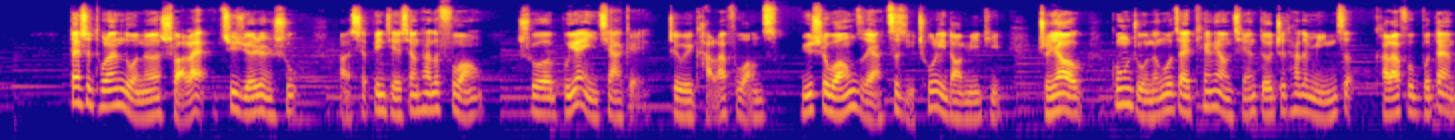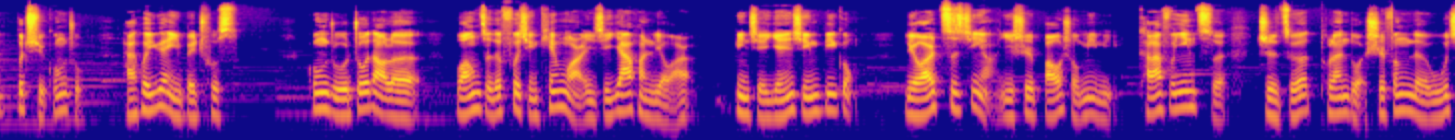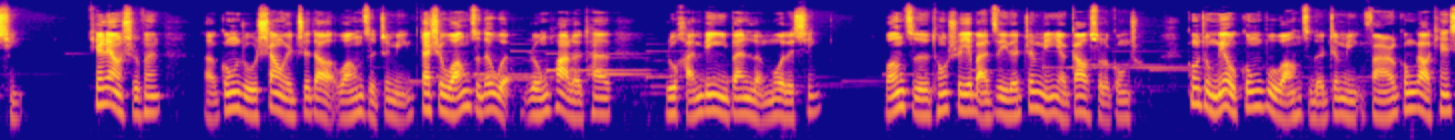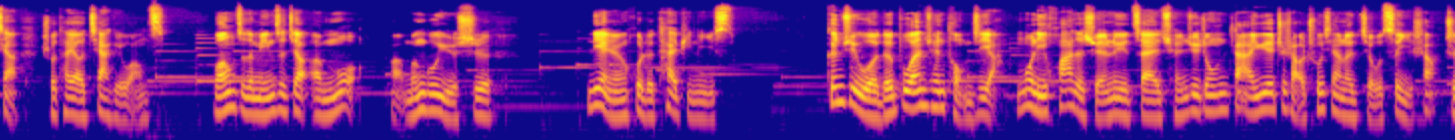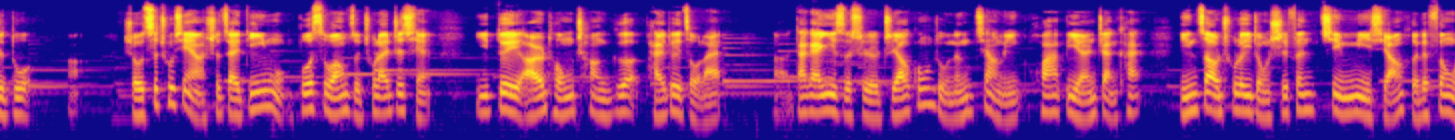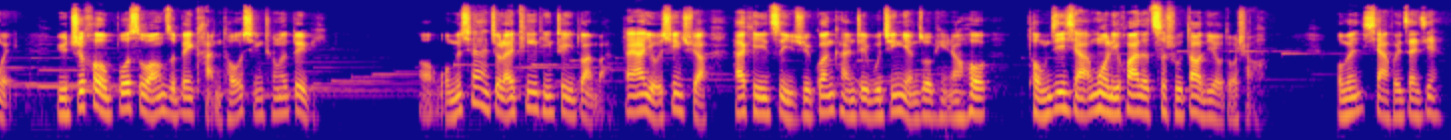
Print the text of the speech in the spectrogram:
但是图兰朵呢耍赖，拒绝认输啊，并且向他的父王说不愿意嫁给这位卡拉夫王子。于是王子呀自己出了一道谜题，只要公主能够在天亮前得知他的名字，卡拉夫不但不娶公主，还会愿意被处死。公主捉到了王子的父亲天木尔以及丫鬟柳儿，并且严刑逼供。柳儿自尽啊，以是保守秘密。卡拉夫因此指责图兰朵十分的无情。天亮时分，呃，公主尚未知道王子之名，但是王子的吻融化了她如寒冰一般冷漠的心。王子同时也把自己的真名也告诉了公主。公主没有公布王子的真名，反而公告天下，说她要嫁给王子。王子的名字叫阿莫啊，蒙古语是恋人或者太平的意思。根据我的不完全统计啊，茉莉花的旋律在全剧中大约至少出现了九次以上之多啊。首次出现啊是在第一幕，波斯王子出来之前，一对儿童唱歌排队走来，啊，大概意思是只要公主能降临，花必然绽开，营造出了一种十分静谧祥和的氛围，与之后波斯王子被砍头形成了对比。哦，我们现在就来听一听这一段吧。大家有兴趣啊，还可以自己去观看这部经典作品，然后统计一下茉莉花的次数到底有多少。我们下回再见。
